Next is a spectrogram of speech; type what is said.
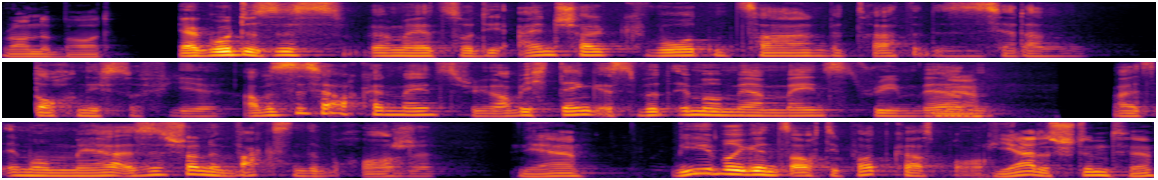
roundabout. Ja gut, es ist, wenn man jetzt so die Einschaltquotenzahlen betrachtet, ist es ja dann doch nicht so viel. Aber es ist ja auch kein Mainstream. Aber ich denke, es wird immer mehr Mainstream werden. Ja. Weil es immer mehr, es ist schon eine wachsende Branche. Ja, Wie übrigens auch die Podcast-Branche. Ja, das stimmt, ja.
